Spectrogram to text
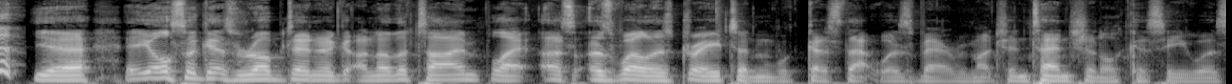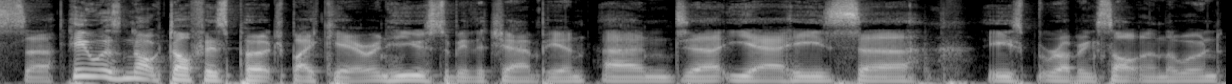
yeah, it also gets rubbed in another time, like as, as well as Drayton, because that was very much intentional. Because he was uh, he was knocked off his perch by Kieran. He used to be the champion, and uh, yeah, he's uh, he's rubbing salt in the wound.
